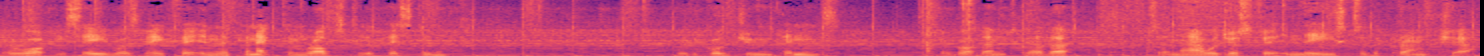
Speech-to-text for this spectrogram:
So what you see was me fitting the connecting rods to the pistons with the good gudgeon pins. So I've got them together so now we're just fitting these to the crankshaft.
